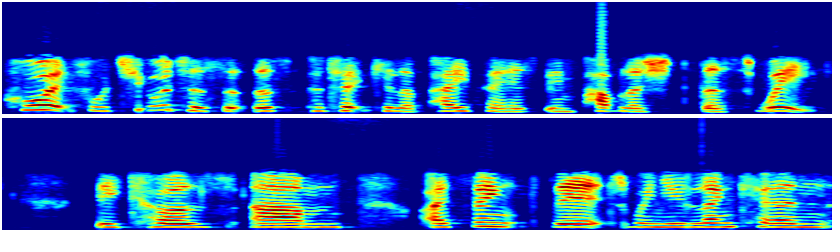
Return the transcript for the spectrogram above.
quite fortuitous that this particular paper has been published this week because um, I think that when you link in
